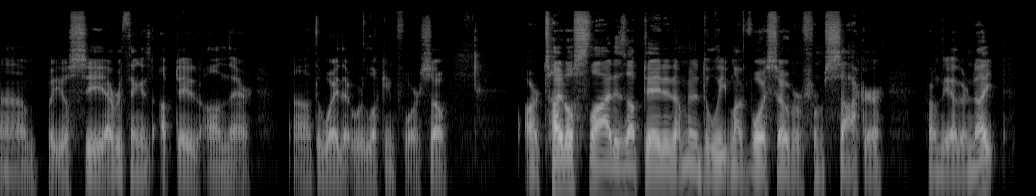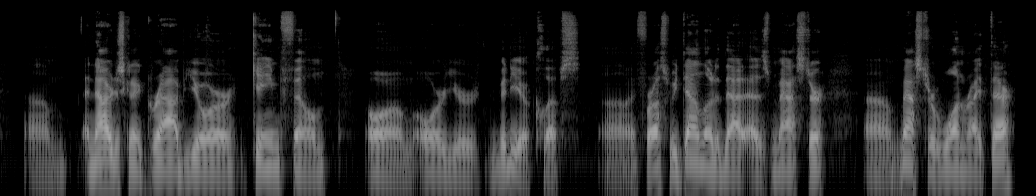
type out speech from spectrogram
um, but you'll see everything is updated on there uh, the way that we're looking for. So our title slide is updated. I'm going to delete my voiceover from soccer from the other night. Um, and now you're just going to grab your game film um, or your video clips. Uh, and for us, we downloaded that as master, uh, master one right there.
